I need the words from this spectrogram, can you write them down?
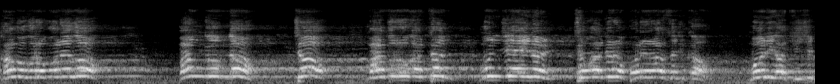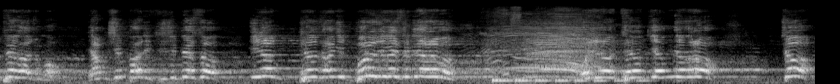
감옥으로 보내고 방금도 저 마두로 같은 문재인을 청와대로 보내놨으니까 머리가 뒤집혀가지고 양심판이 뒤집혀서 이런 현상이 벌어지고 있습니다 여러분. 우리는 태극기 혁명으로 저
